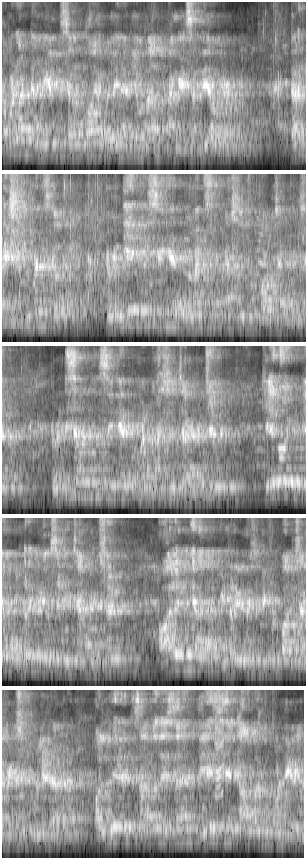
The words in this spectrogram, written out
தமிழ்நாட்டு அணியில் சிறப்பாக விளையாடியவர் தான் தங்கை சந்தியா அவர்கள். Turkish women's cup twenty eight senior women's national football championship twenty seventh senior women national championship Khelo India inter university championship all India inter university football championship உள்ளிட்ட பல்வேறு சர்வதேச தேசிய கால்பந்து போட்டிகள்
